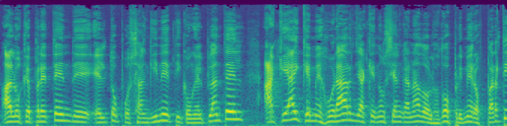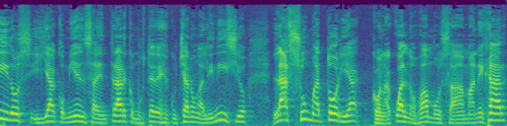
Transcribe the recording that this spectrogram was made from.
a lo que pretende el topo Sanguinetti con el plantel, a que hay que mejorar ya que no se han ganado los dos primeros partidos y ya comienza a entrar, como ustedes escucharon al inicio, la sumatoria con la cual nos vamos a manejar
